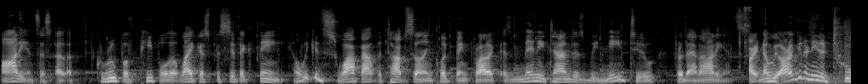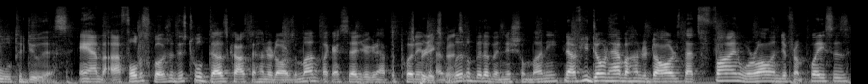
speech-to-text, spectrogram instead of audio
audience, a, a group of people that like a specific thing. And we can swap out the top selling ClickBank product as many times as we need to for that audience. All right, now we are gonna need a tool to do this. And uh, full disclosure, this tool does cost $100 a month. Like I said, you're gonna have to put in a little bit of initial money. Now, if you don't have $100, that's fine. We're all in different places.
